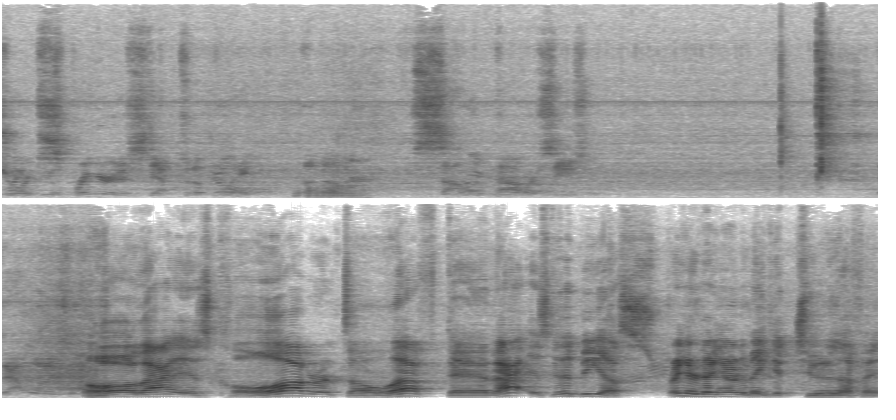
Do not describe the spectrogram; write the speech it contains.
George Springer to step to the plate. Another solid power season. That one is out. Oh, that is clobbered to left, and that is going to be a Springer dinger to make it 2 to nothing.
